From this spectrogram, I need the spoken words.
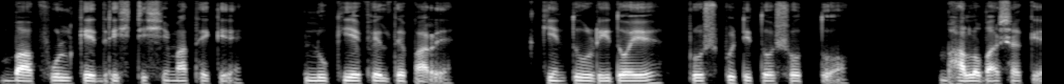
বা ফুলকে দৃষ্টিসীমা থেকে লুকিয়ে ফেলতে পারে, কিন্তু হৃদয়ে প্রস্ফুটিত সত্য। ভালোবাসাকে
